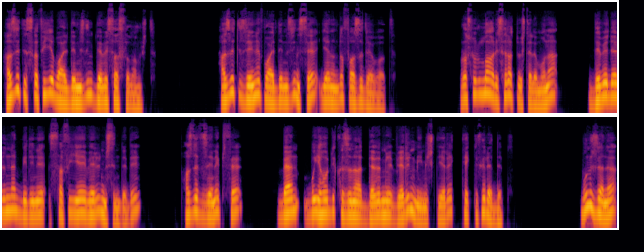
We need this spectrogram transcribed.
Hazreti Safiye validemizin devesi hastalanmıştı. Hazreti Zeynep validemizin ise yanında fazla deve vardı. Resulullah Aleyhisselatü Vesselam ona develerinden birini Safiye'ye verir misin dedi. Hazreti Zeynep ise ben bu Yahudi kızına devemi verir miymiş diyerek teklifi reddetti. Bunun üzerine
